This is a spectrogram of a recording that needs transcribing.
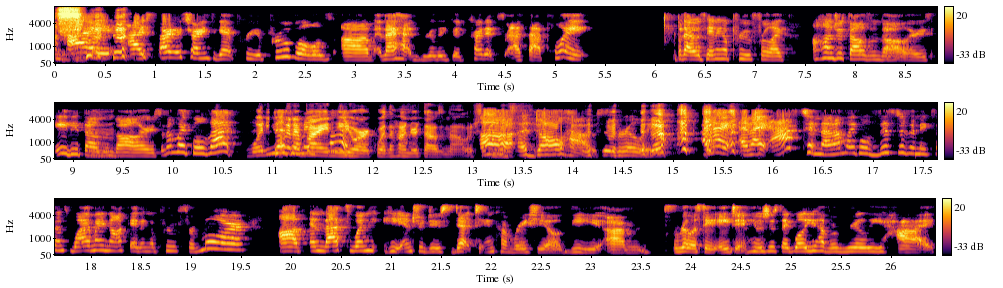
I started trying to get pre approvals um, and I had really good credit for, at that point. But I was getting approved for like $100,000, $80,000. Mm. And I'm like, well, that. What are you going to buy in New York with $100,000? Uh, a dollhouse, really. and, I, and I asked him that. I'm like, well, this doesn't make sense. Why am I not getting approved for more? Um, and that's when he introduced debt to income ratio, the um, real estate agent. He was just like, well, you have a really high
